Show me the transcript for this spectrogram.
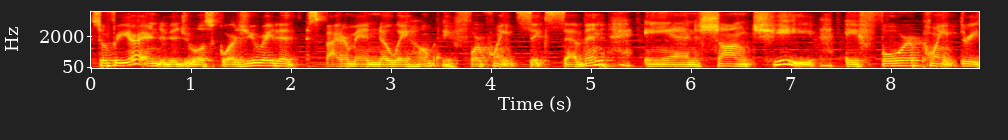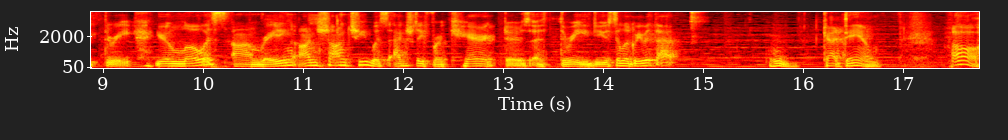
So for your individual scores, you rated Spider-Man No Way Home a 4.67 and Shang-Chi a 4.33. Your lowest um, rating on Shang-Chi was actually for characters, a three. Do you still agree with that? Ooh, goddamn. Oh,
